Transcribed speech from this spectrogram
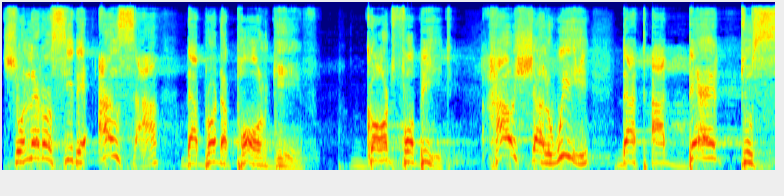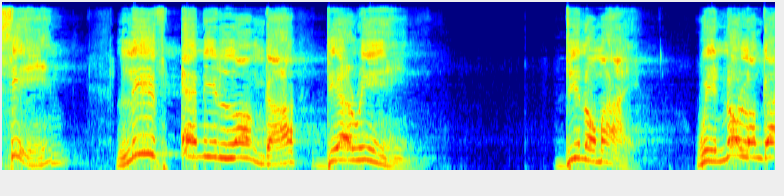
So let us see the answer that brother Paul gave. God forbid. How shall we that are dead to sin live any longer therein. Denomai. We no longer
